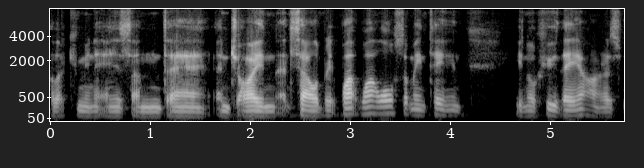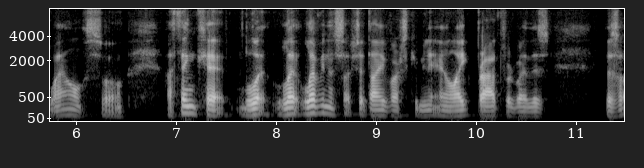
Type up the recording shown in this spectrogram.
other communities and uh, enjoy and, and celebrate while, while also maintaining you know who they are as well. So I think uh, li- li- living in such a diverse community like Bradford, where there's there's a,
